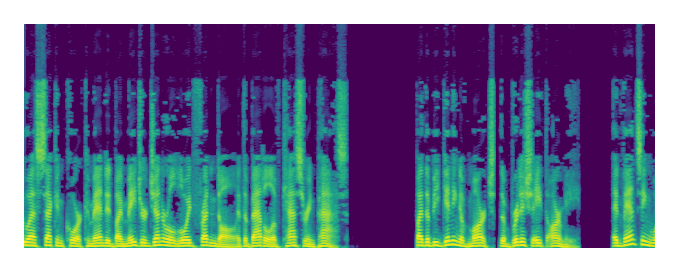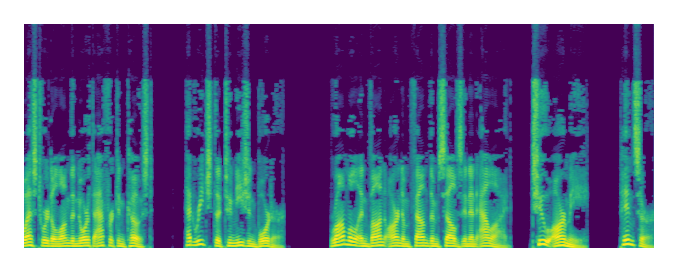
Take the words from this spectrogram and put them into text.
U.S. Second Corps commanded by Major General Lloyd Fredendall at the Battle of Kasserine Pass. By the beginning of March, the British Eighth Army—advancing westward along the North African coast, had reached the Tunisian border. Rommel and von Arnim found themselves in an allied two-army pincer.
